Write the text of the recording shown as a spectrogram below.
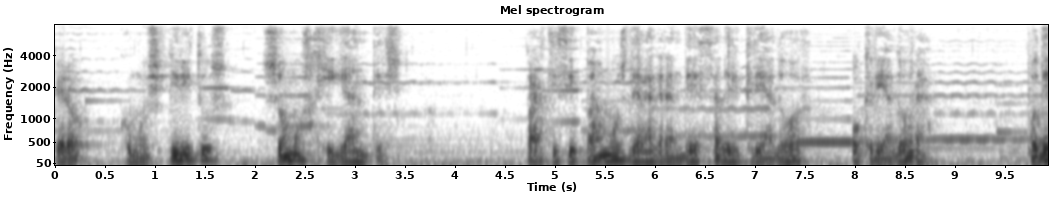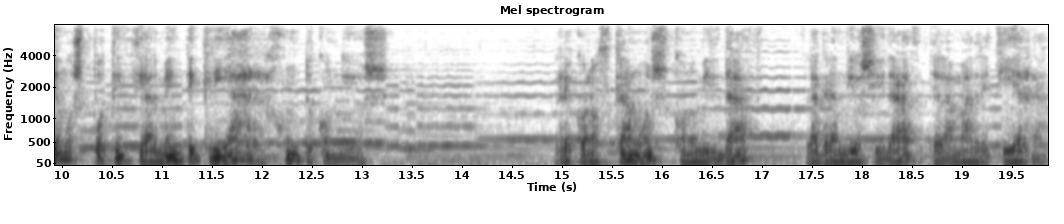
Pero como espíritus somos gigantes participamos de la grandeza del Creador o Creadora. Podemos potencialmente criar junto con Dios. Reconozcamos con humildad la grandiosidad de la Madre Tierra,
